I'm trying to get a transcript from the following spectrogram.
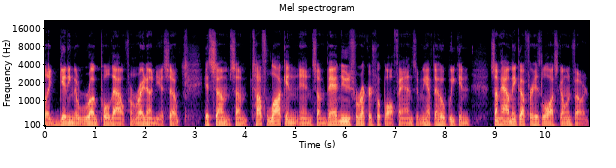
like getting the rug pulled out from right under you. So it's some some tough luck and and some bad news for Rutgers football fans, and we have to hope we can somehow make up for his loss going forward.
